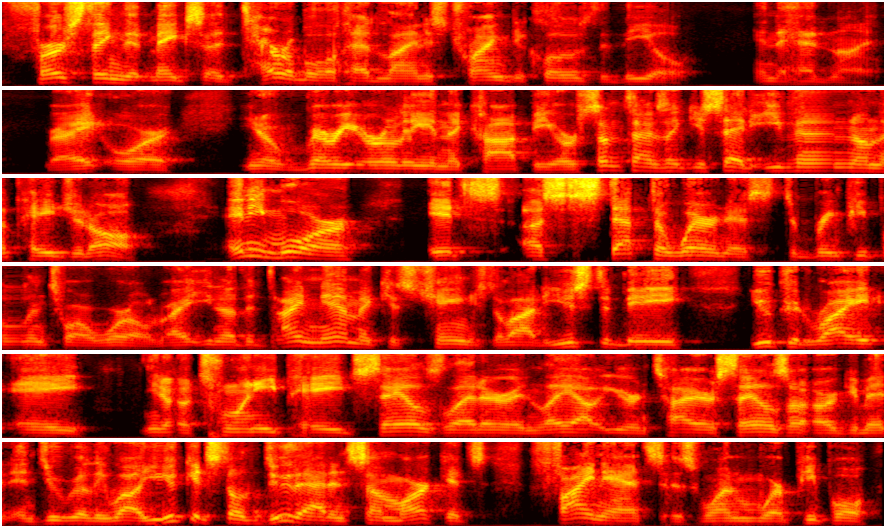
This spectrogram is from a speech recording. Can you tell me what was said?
first thing that makes a terrible headline is trying to close the deal in the headline, right? Or, you know, very early in the copy, or sometimes, like you said, even on the page at all. Anymore, it's a stepped awareness to bring people into our world, right? You know, the dynamic has changed a lot. It used to be you could write a you know 20 page sales letter and lay out your entire sales argument and do really well you could still do that in some markets finance is one where people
